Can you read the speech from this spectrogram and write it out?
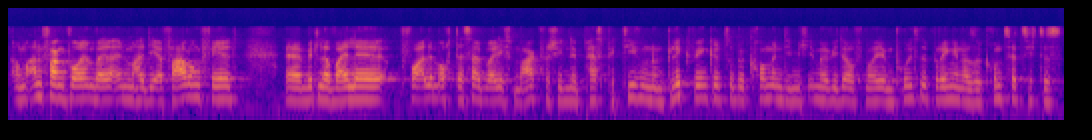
am Anfang vor allem, weil einem halt die Erfahrung fehlt. Äh, mittlerweile vor allem auch deshalb, weil ich es mag, verschiedene Perspektiven und Blickwinkel zu bekommen, die mich immer wieder auf neue Impulse bringen. Also grundsätzlich das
